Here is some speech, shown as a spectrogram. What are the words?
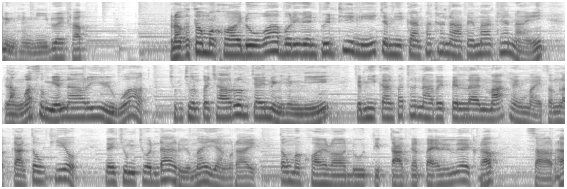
หนึ่งแห่งนี้ด้วยครับเราก็ต้องมาคอยดูว่าบริเวณพื้นที่นี้จะมีการพัฒนาไปมากแค่ไหน หลังวัดเสมียนนารีหรือว่าชุมชนประชาร่วมใจหนึ่งแห่งนี้ จะมีการพัฒนาไปเป็นแลนด์มาร์คแห่งใหม่สำหรับการท่องเที่ยว ในชุมชนได้หรือไม่อย่างไร ต้องมาคอยรอดูติดตามกันไปเรื่อยๆครับ สาระ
